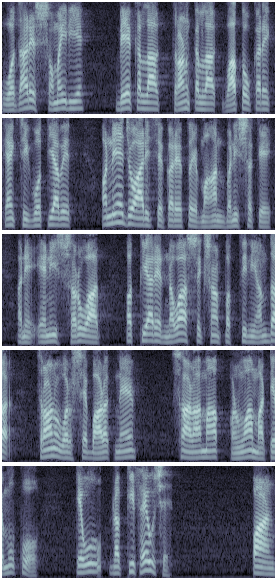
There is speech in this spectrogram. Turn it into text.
વધારે સમય રહે બે કલાક, ત્રણ કલાક વાતો કરે, ક્યાંકથી ગોતી આવે અને જો આ રીતે કરે તો એ મહાન બની શકે. અને એની શરૂઆત અત્યારે નવા શિક્ષણ પદ્ધતિની અંદર ત્રણ વર્ષે બાળકને શાળામાં ભણવા માટે મૂકવો એવું નક્કી થયું છે. પણ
